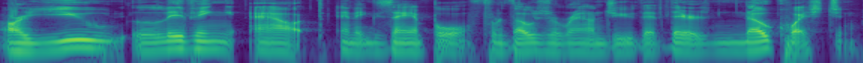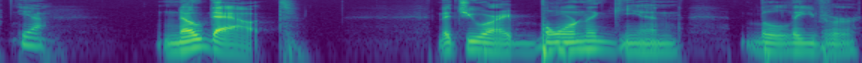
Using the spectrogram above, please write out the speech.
Are you living out an example for those around you that there's no question, Yeah. no doubt that you are a born again believer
